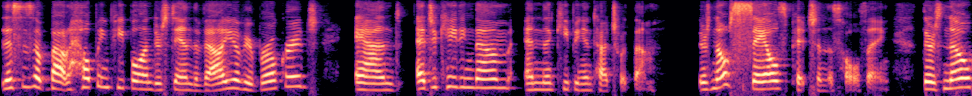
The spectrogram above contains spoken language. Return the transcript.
this is about helping people understand the value of your brokerage and educating them and then keeping in touch with them. There's no sales pitch in this whole thing. There's no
